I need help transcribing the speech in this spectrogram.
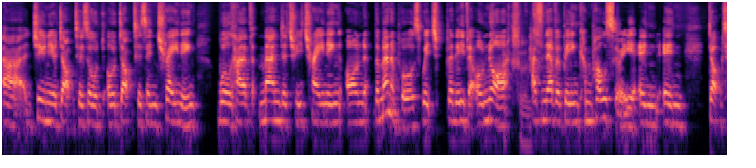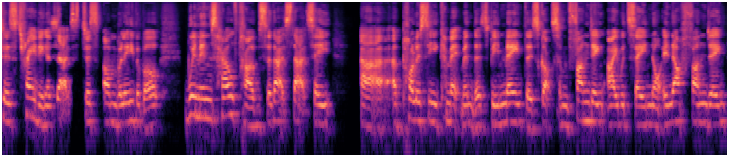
uh, junior doctors or, or doctors in training will have mandatory training on the menopause, which, believe it or not, Excellent. has never been compulsory in, in doctors' training. And that's just unbelievable. Women's health hubs. So that's that's a uh, a policy commitment that's been made that's got some funding. I would say not enough funding,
